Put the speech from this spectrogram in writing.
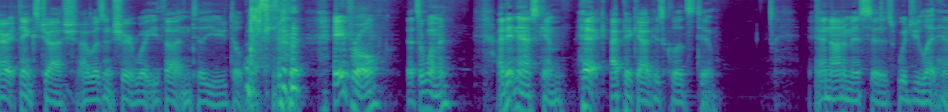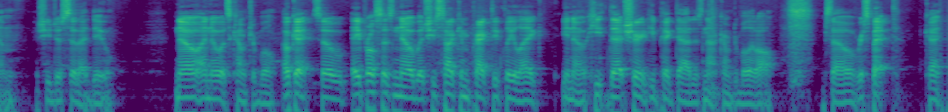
All right, thanks, Josh. I wasn't sure what you thought until you told me. April, that's a woman. I didn't ask him. Heck, I pick out his clothes too. Anonymous says, Would you let him? She just said, I do. No, I know it's comfortable. Okay, so April says no, but she's talking practically like, you know, he that shirt he picked out is not comfortable at all. So respect. Okay.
